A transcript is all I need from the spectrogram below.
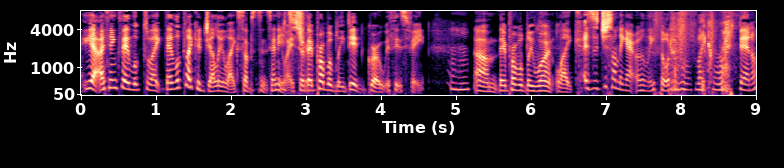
Yeah, I think they looked like they looked like a jelly-like substance anyway. It's so true. they probably did grow with his feet. Mhm. Um, they probably weren't like Is it just something I only thought of like right then?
